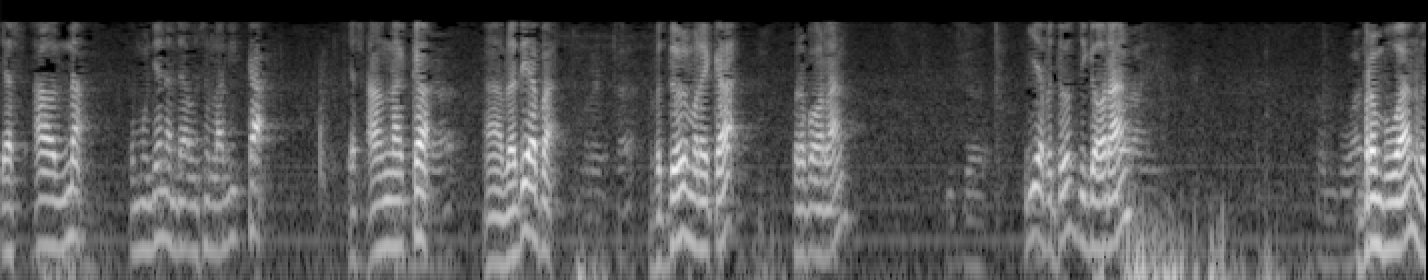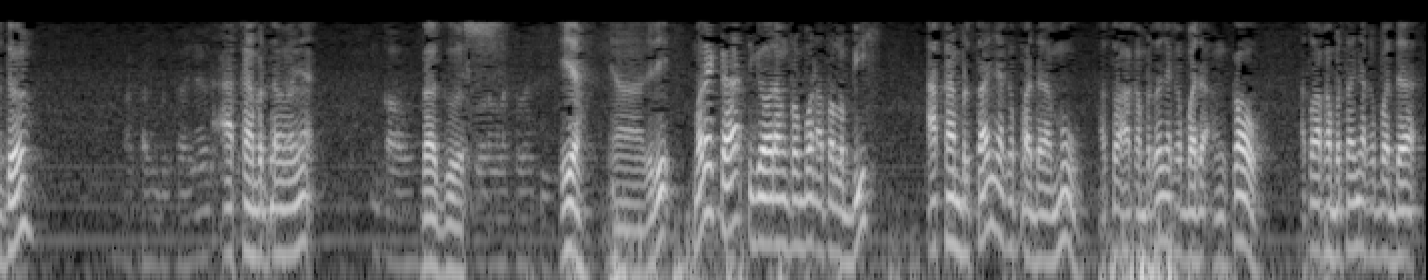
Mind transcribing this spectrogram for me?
yas'alna. Kemudian ada unsur lagi ka. Yas'alna ka. Nah, berarti apa? mereka Betul mereka berapa orang? tiga Iya betul, tiga orang. perempuan Perempuan betul. akan bertanya Akan bertamanya engkau bagus. Iya, ya, jadi mereka tiga orang perempuan atau lebih akan bertanya kepadamu atau akan bertanya kepada engkau atau akan bertanya kepada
